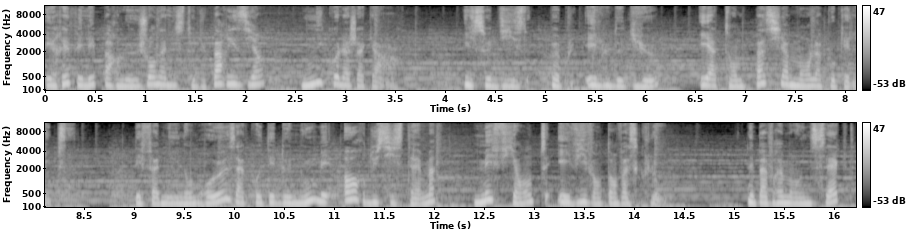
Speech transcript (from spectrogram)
est révélée par le journaliste du Parisien Nicolas Jacquard. Ils se disent peuple élu de Dieu et attendent patiemment l'apocalypse. Des familles nombreuses à côté de nous, mais hors du système, méfiantes et vivant en vase clos. Ce n'est pas vraiment une secte,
